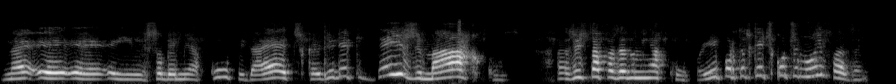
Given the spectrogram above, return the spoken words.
né, e, e, sobre a minha culpa e da ética, eu diria que desde Marcos a gente está fazendo minha culpa. E é importante que a gente continue fazendo.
